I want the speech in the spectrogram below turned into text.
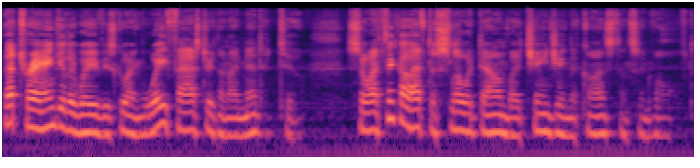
That triangular wave is going way faster than I meant it to, so I think I'll have to slow it down by changing the constants involved.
